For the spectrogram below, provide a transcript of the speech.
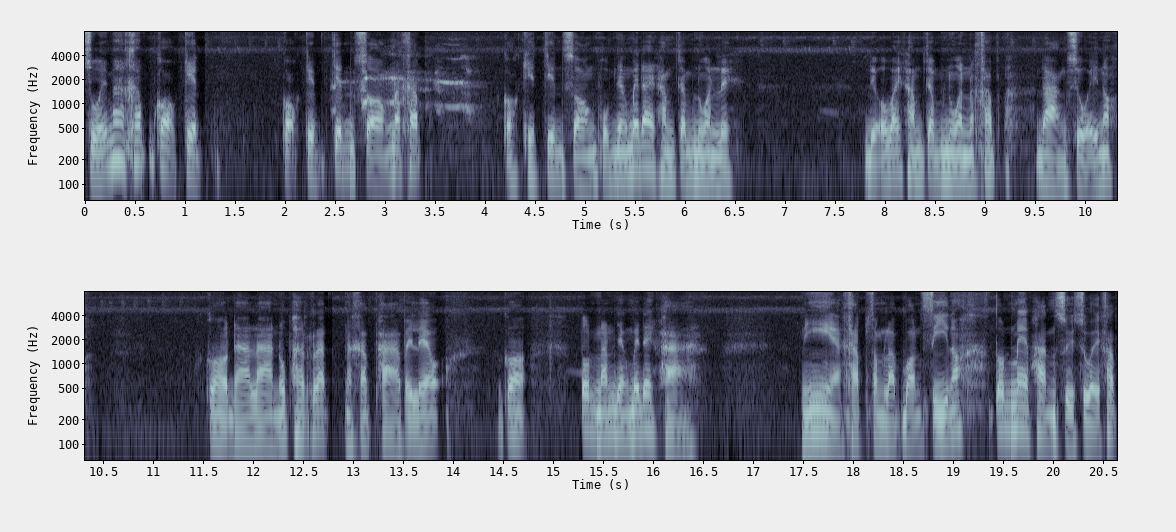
สวยมากครับเกาะเกตเกาะเก็บเจนสองนะครับ เกาะเกตเจนสองผมยังไม่ได้ทำจำนวนเลย เดี๋ยวเอาไว้ทำจำนวนนะครับ ด่างสวยเนาะก็ดารานพรัตน์นะครับ ผ่าไปแล้วแล้ว ก็ต้นนั้นยังไม่ได้ผ่า นี่ครับสำหรับบอลสีเนาะต้นแม่พันธุ์สวยๆครับ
